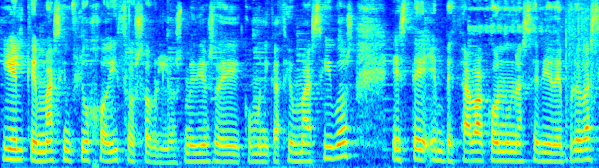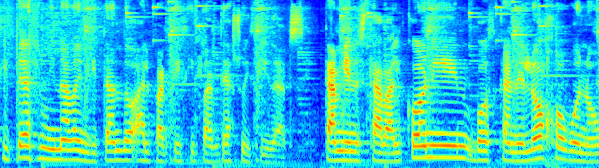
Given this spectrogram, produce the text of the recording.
y el que más influjo hizo sobre los medios de comunicación masivos. Este empezaba con una serie de pruebas y terminaba invitando al participante a suicidarse. También estaba el coning, vodka en el ojo, bueno,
